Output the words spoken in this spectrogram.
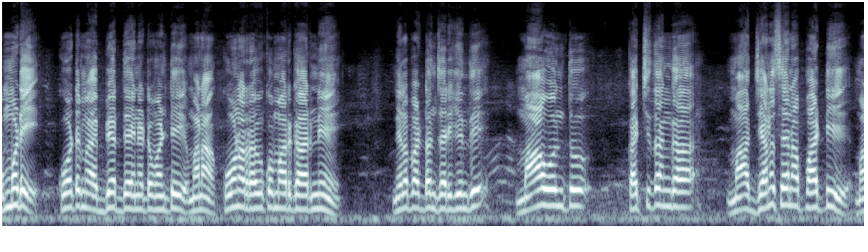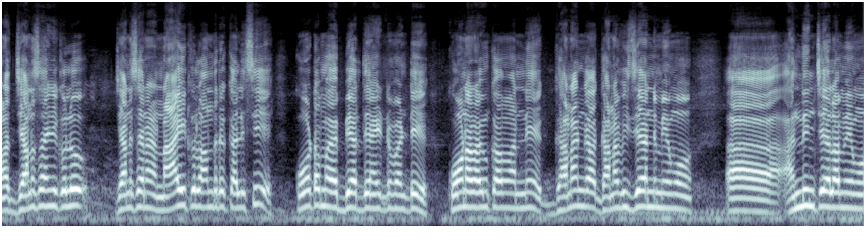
ఉమ్మడి కూటమి అభ్యర్థి అయినటువంటి మన కోన రవికుమార్ గారిని నిలబెట్టడం జరిగింది. మా వంతు ఖచ్చితంగా మా జనసేన పార్టీ మన జన సైనికులు జనసేన నాయకులు అందరూ కలిసి కూటమి అభ్యర్థి అయినటువంటి కోన రవికమాన్ని ఘనంగా ఘన విజయాన్ని మేము అందించేలా మేము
